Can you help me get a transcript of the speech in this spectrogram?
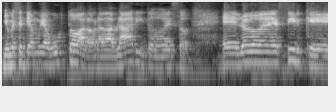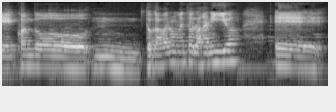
yo me sentía muy a gusto a la hora de hablar y todo eso. Eh, luego de decir que cuando mm, tocaba el momento de los anillos, eh,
